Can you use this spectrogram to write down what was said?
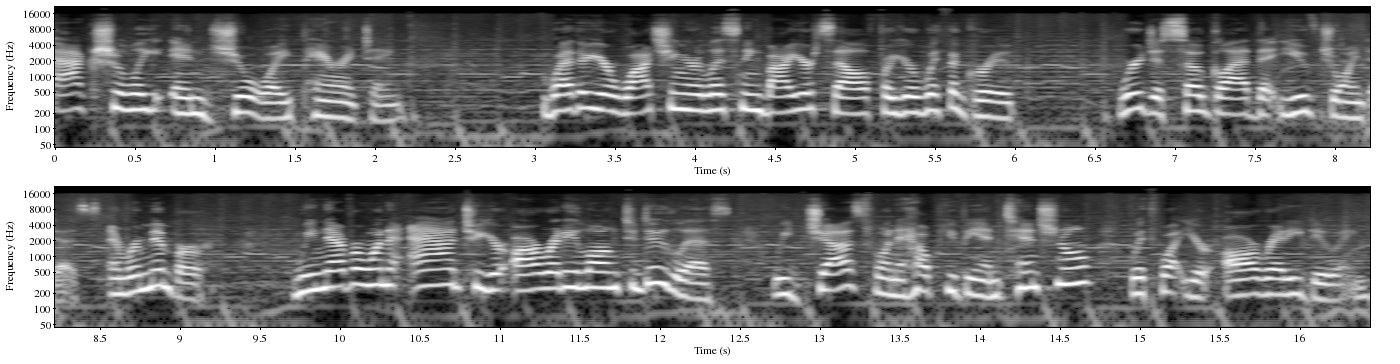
actually enjoy parenting. Whether you're watching or listening by yourself or you're with a group, we're just so glad that you've joined us. And remember, we never want to add to your already long to do list. We just want to help you be intentional with what you're already doing.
